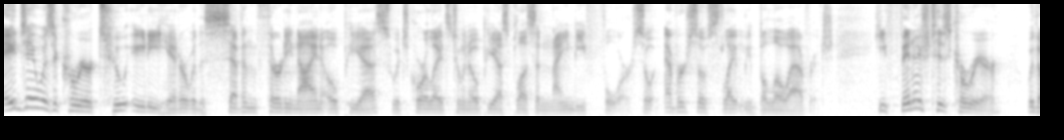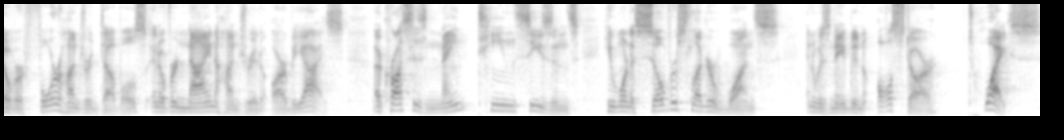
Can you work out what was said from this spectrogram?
AJ was a career 280 hitter with a 739 OPS, which correlates to an OPS plus a 94, so ever so slightly below average. He finished his career with over 400 doubles and over 900 RBIs. Across his 19 seasons, he won a Silver Slugger once and was named an All Star twice.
